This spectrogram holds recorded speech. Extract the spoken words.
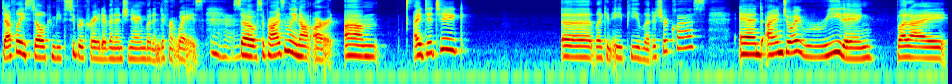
definitely still can be super creative in engineering, but in different ways. Mm-hmm. So surprisingly, not art. Um, I did take uh, like an AP literature class, and I enjoy reading, but I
